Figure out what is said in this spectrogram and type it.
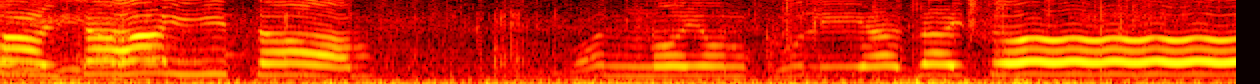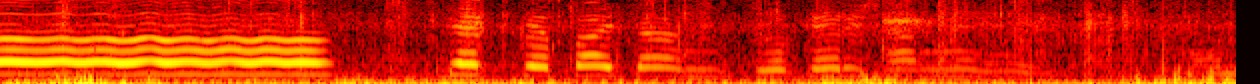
পাল্টাইতাম। নয়ন খুলিয়া যাইত। দেখতে পাইতাম চোখের সামনে মন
